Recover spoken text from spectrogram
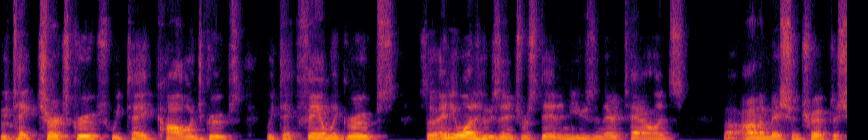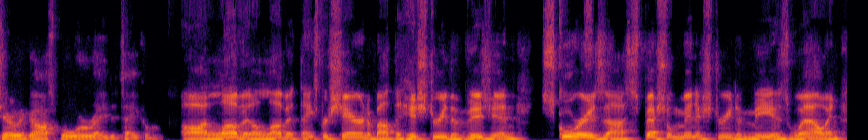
We mm-hmm. take church groups, we take college groups, we take family groups. So anyone who's interested in using their talents uh, on a mission trip to share the gospel, we're ready to take them. Oh, I love it. I love it. Thanks for sharing about the history, the vision. SCORE is a special ministry to me as well. And a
